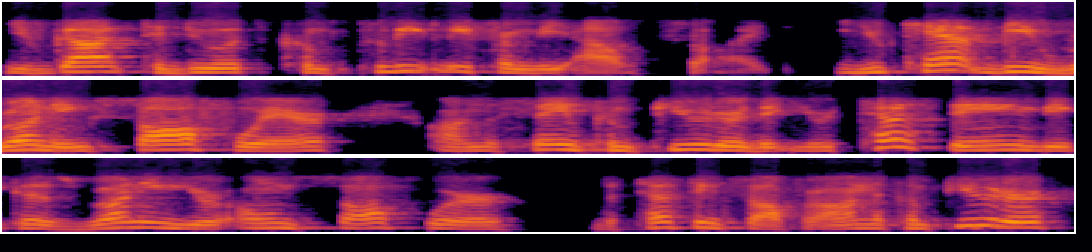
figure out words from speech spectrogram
you've got to do it completely from the outside. You can't be running software on the same computer that you're testing because running your own software, the testing software on the computer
